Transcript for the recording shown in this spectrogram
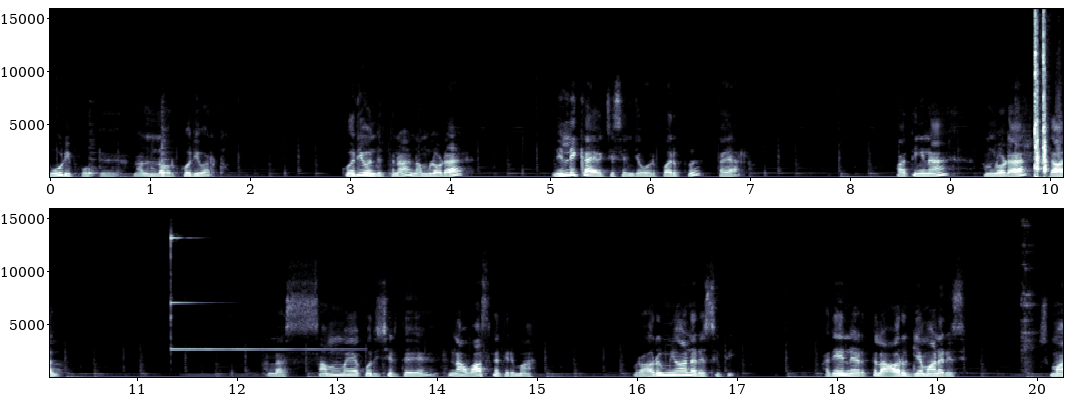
மூடி போட்டு நல்ல ஒரு கொதி வரட்டும். கொதி வந்துட்டுனா நம்மளோட நெல்லிக்காய் வச்சு செஞ்ச ஒரு பருப்பு தயார். பார்த்தீங்கன்னா நம்மளோட தால். நல்லா செம்மையாக கொதிச்செடுத்து என்ன வாசனை தெரியுமா? ஒரு அருமையான ரெசிபி அதே நேரத்தில் ஆரோக்கியமான ரெசிபி சும்மா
